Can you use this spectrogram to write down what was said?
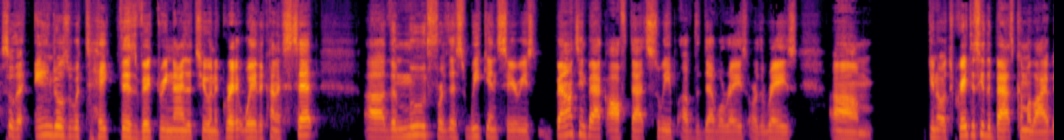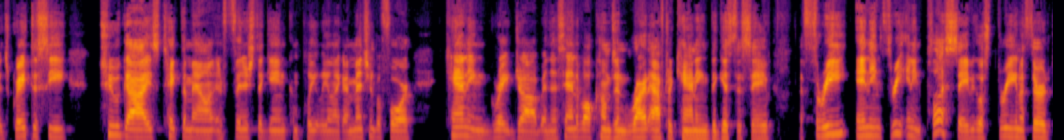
So the Angels would take this victory nine to two in a great way to kind of set uh, the mood for this weekend series, bouncing back off that sweep of the Devil Rays or the Rays. Um, you know, it's great to see the bats come alive. It's great to see two guys take the mound and finish the game completely. And like I mentioned before, Canning, great job. And then Sandoval comes in right after Canning that gets the save. A three inning, three inning plus save. He goes three and a third,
